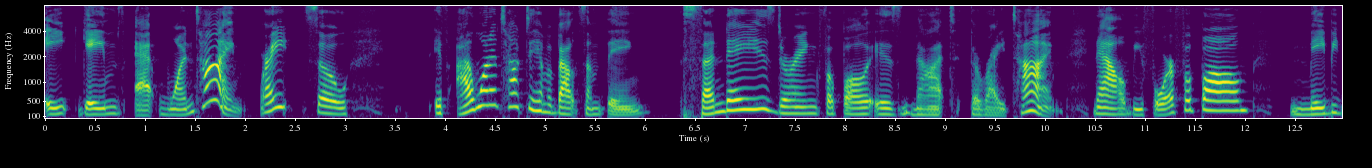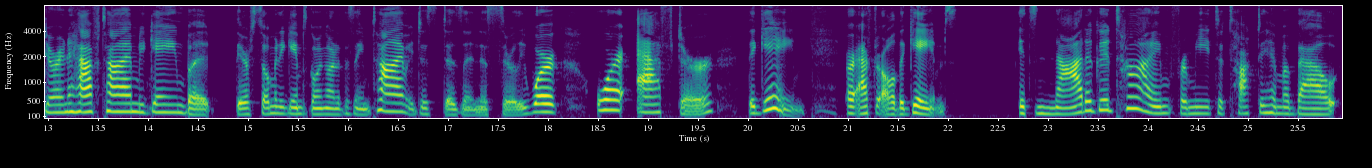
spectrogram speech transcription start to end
eight games at one time, right? So if I want to talk to him about something, Sundays during football is not the right time. Now, before football, maybe during a halftime game, but there's so many games going on at the same time, it just doesn't necessarily work, or after the game or after all the games. It's not a good time for me to talk to him about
